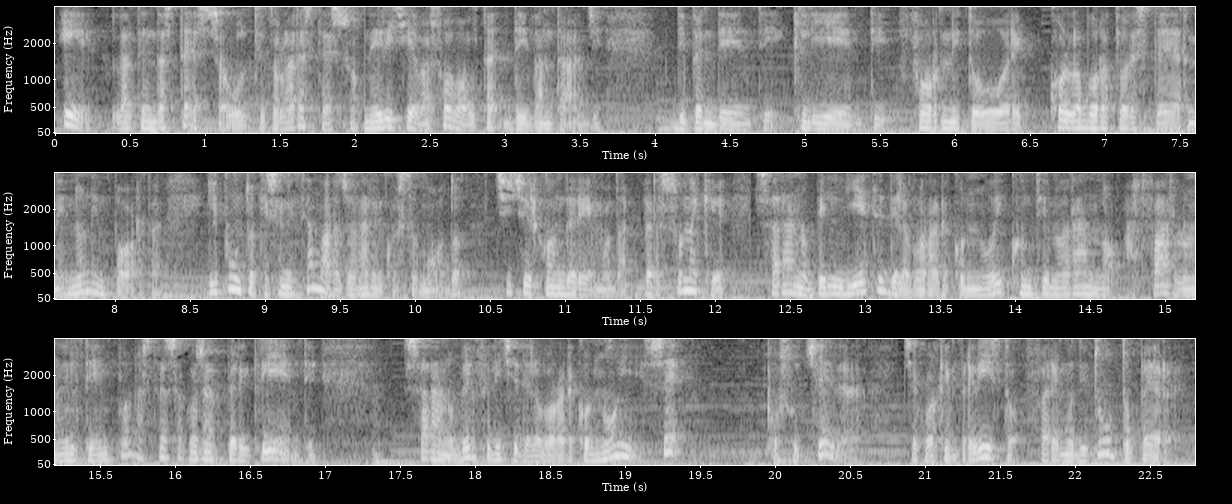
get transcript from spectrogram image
e l'azienda stessa o il titolare stesso ne riceve a sua volta dei vantaggi. Dipendenti, clienti, fornitori, collaboratori esterni, non importa. Il punto è che se iniziamo a ragionare in questo modo ci circonderemo da persone che saranno ben liete di lavorare con noi, continueranno a farlo nel tempo, la stessa cosa per i clienti. Saranno ben felici di lavorare con noi se può succedere, c'è qualche imprevisto, faremo di tutto per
